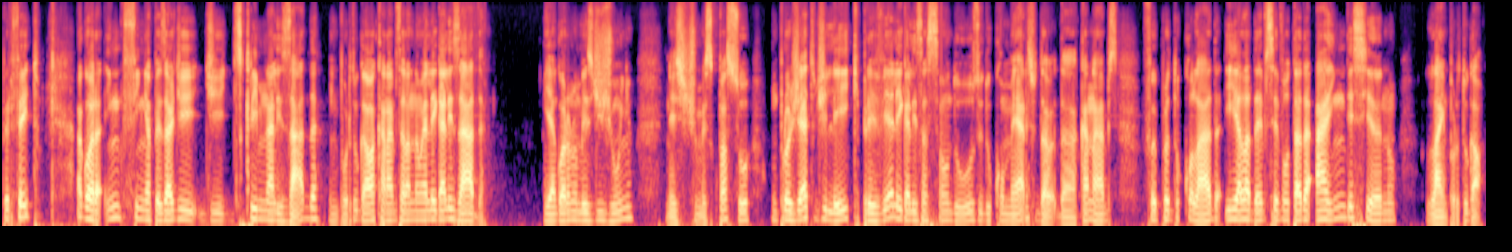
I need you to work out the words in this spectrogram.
Perfeito? Agora, enfim, apesar de, de descriminalizada em Portugal, a cannabis ela não é legalizada. E agora, no mês de junho, neste mês que passou, um projeto de lei que prevê a legalização do uso e do comércio da, da cannabis foi protocolada e ela deve ser votada ainda esse ano lá em Portugal.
